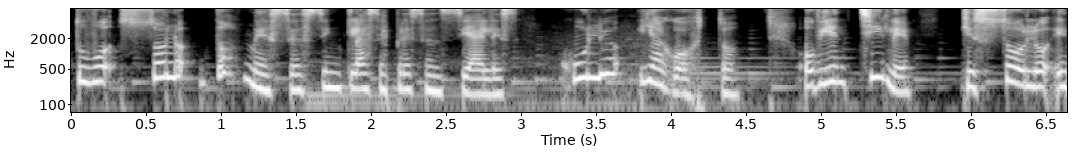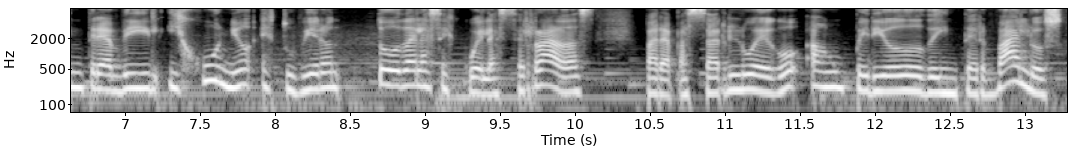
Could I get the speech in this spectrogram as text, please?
tuvo solo dos meses sin clases presenciales, julio y agosto. O bien Chile, que solo entre abril y junio estuvieron todas las escuelas cerradas, para pasar luego a un periodo de intervalos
